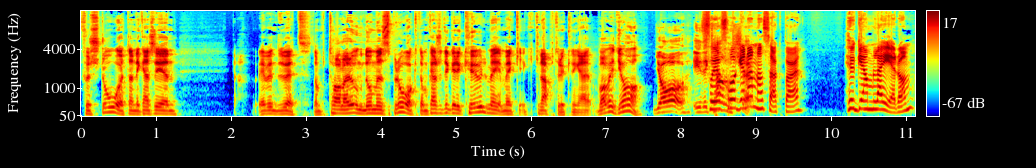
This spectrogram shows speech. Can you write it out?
förstå, utan det kanske är en ja, jag vet inte, du vet, de talar ungdomens språk. De kanske tycker det är kul med, med knapptryckningar. Vad vet jag? Ja, det Får jag kanske. fråga en annan sak bara? Hur gamla är de?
